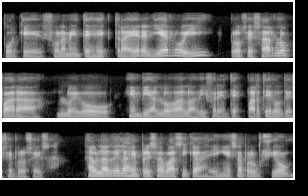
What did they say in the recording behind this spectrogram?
porque solamente es extraer el hierro y procesarlo para luego enviarlo a las diferentes partes donde se procesa. Hablar de las empresas básicas en esa producción,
